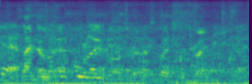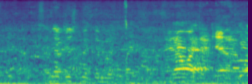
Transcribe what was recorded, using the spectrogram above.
Yeah, Land I'm over. going to fall over on the first question. Not just with the move away. They don't want that. Yeah.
